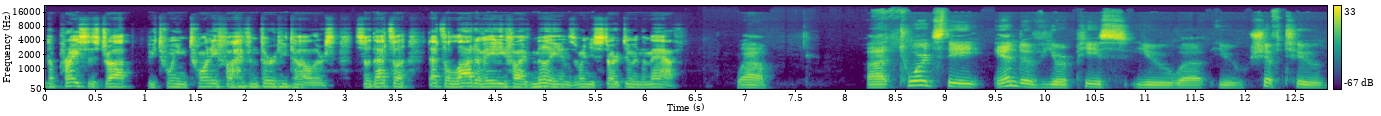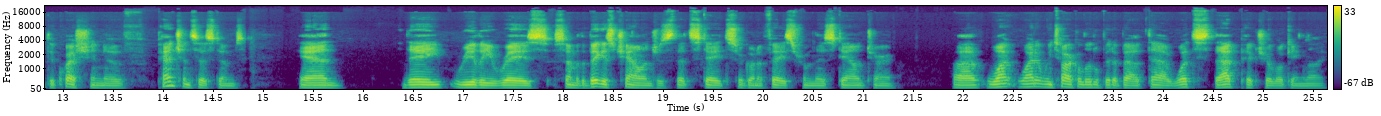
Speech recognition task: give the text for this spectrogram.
the prices dropped between 25 and $30. So that's a, that's a lot of 85 millions when you start doing the math. Wow. Uh, towards the end of your piece, you, uh, you shift to the question of pension systems, and they really raise some of the biggest challenges that states are going to face from this downturn. Uh, why, why don't we talk a little bit about that? What's that picture looking like?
